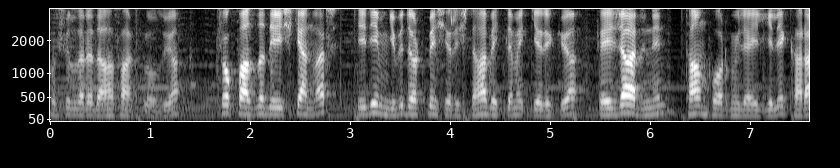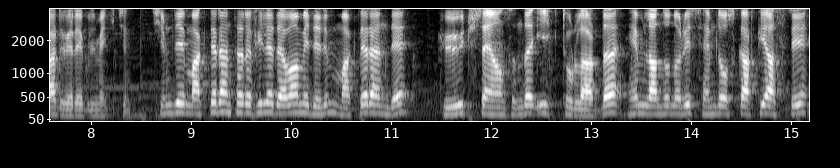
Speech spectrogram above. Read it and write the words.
koşulları daha farklı oluyor. Çok fazla değişken var. Dediğim gibi 4-5 yarış daha beklemek gerekiyor. Ferrari'nin tam formuyla ilgili karar verebilmek için. Şimdi McLaren tarafıyla devam edelim. McLaren'de Q3 seansında ilk turlarda hem Lando Norris hem de Oscar Piastri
